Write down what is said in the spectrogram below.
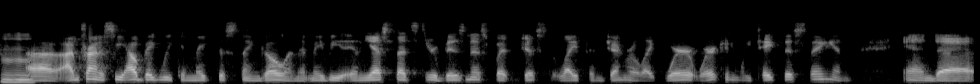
Mm-hmm. Uh, I'm trying to see how big we can make this thing go, and it maybe, and yes, that's through business, but just life in general. Like where where can we take this thing, and and uh,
